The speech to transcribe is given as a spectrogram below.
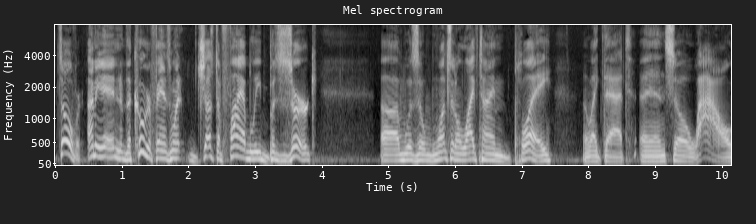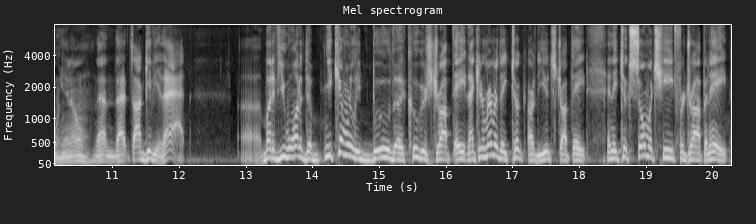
It's over. I mean, and the Cougar fans went justifiably berserk. Uh, was a once in a lifetime play like that, and so wow, you know that that I'll give you that. Uh, but if you wanted to, you can't really boo the Cougars dropped eight. And I can remember they took, or the Utes dropped eight, and they took so much heat for dropping eight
